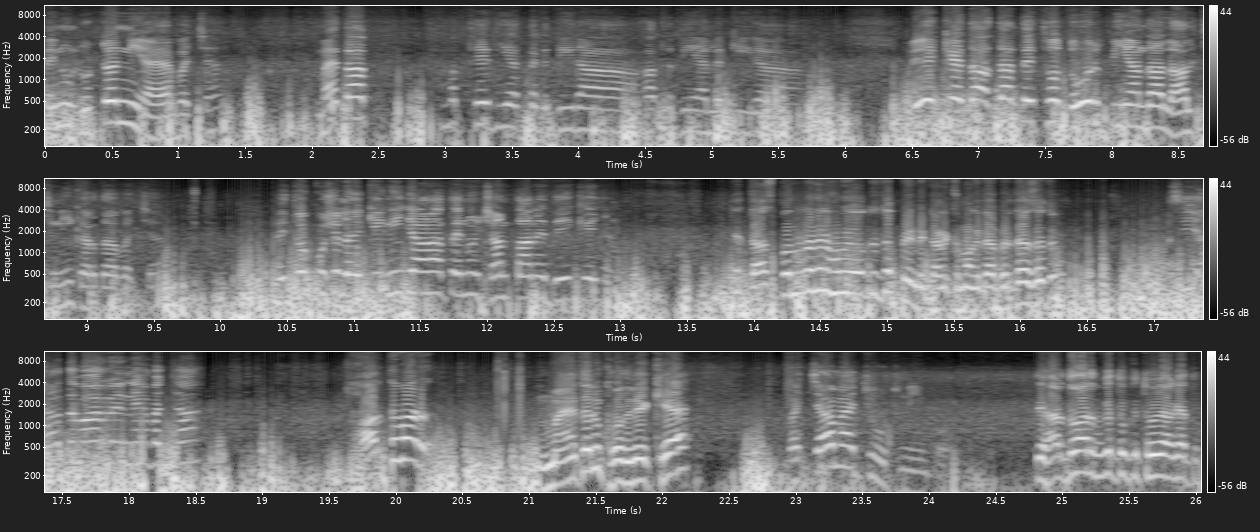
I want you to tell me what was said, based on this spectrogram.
ਤੈਨੂੰ ਲੁੱਟਣ ਨਹੀਂ ਆਇਆ ਬੱਚਾ। ਮੈਂ ਤਾਂ ਮੱਥੇ ਦੀਆਂ ਤਕਦੀਰਾਂ ਹੱਥ ਦੀਆਂ ਲਕੀਰਾਂ। ਵੇਖ ਕੇ ਦੱਸਦਾ ਤੇਥੋਂ 2 ਰੁਪਈਆਂ ਦਾ ਲਾਲਚ ਨਹੀਂ ਕਰਦਾ ਬੱਚਾ। ਤੇਥੋਂ ਕੁਝ ਲੈ ਕੇ ਨਹੀਂ ਜਾਣਾ ਤੈਨੂੰ ਸ਼ੰਤਾਂ ਨੇ ਦੇ ਕੇ ਜਾਣਾ। ਤੇ 10-15 ਦਿਨ ਹੋ ਗਏ ਉਹਦੇ ਤੋਂ ਪਿੰਡ ਕਣਕ ਮੰਗਦਾ ਫਿਰਦਾ ਸੀ ਤੂੰ। ਅਸੀਂ ਹਰਦਵਾਰ ਰਹਿੰਦੇ ਆ ਬੱਚਾ? ਹਰਦਵਾਰ ਮੈਂ ਤੈਨੂੰ ਖੁਦ ਵੇਖਿਆ। ਬੱਚਾ ਮੈਂ ਝੂਠ ਨਹੀਂ ਬੋਲ ਤੇ ਹਰਦਵਾਰ ਕਿੱਥੋਂ ਕਿੱਥੋਂ ਆ ਗਿਆ ਤੂੰ?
